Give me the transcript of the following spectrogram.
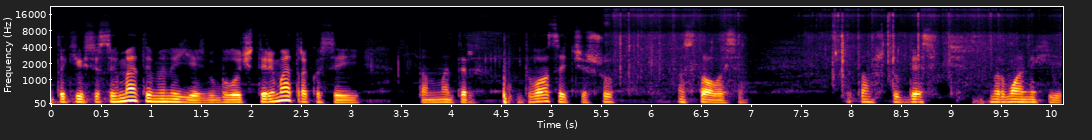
Отакі всі сегменти в мене є. Бо було 4 метри коси і там метр 20 чи що осталося. І там штук 10 нормальних є.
